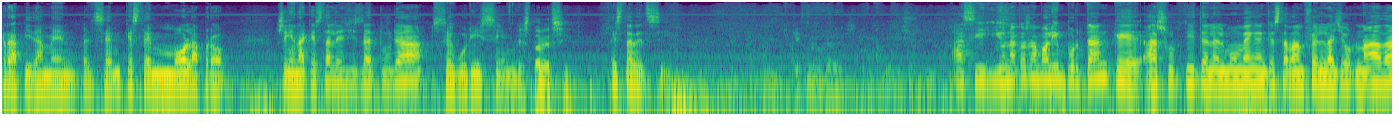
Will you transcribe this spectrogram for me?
ràpidament. Pensem que estem molt a prop. O sigui, en aquesta legislatura, seguríssim. Esta vez sí. Esta vez sí. Ah, sí, i una cosa molt important que ha sortit en el moment en què estaven fent la jornada,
